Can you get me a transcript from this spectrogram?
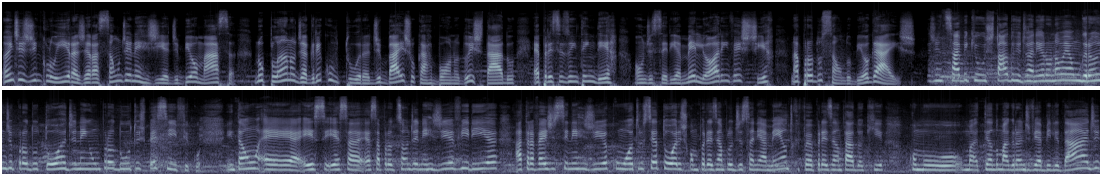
antes de incluir a geração de energia de biomassa no plano de agricultura de baixo carbono do Estado, é preciso entender onde seria melhor investir na produção do biogás. A gente sabe que o Estado do Rio de Janeiro não é um grande produtor de nenhum produto específico. Então, é, esse, essa, essa produção de energia viria através de sinergia com outros setores, como, por exemplo, o de saneamento, que foi apresentado aqui como uma, tendo uma grande viabilidade,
